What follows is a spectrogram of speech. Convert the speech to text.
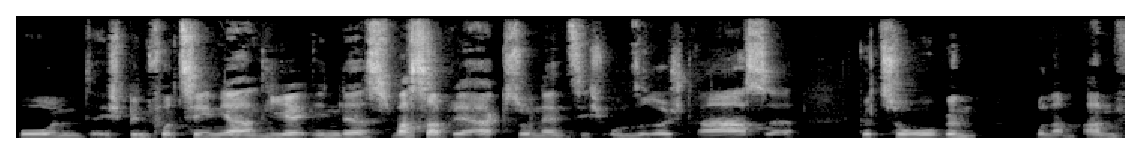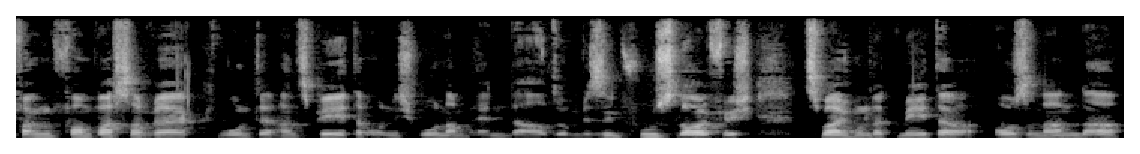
Und ich bin vor zehn Jahren hier in das Wasserwerk, so nennt sich unsere Straße, gezogen. Und am Anfang vom Wasserwerk wohnt der Hans-Peter und ich wohne am Ende. Also wir sind fußläufig 200 Meter auseinander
